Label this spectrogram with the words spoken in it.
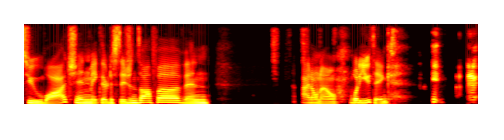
to watch and make their decisions off of and i don't know what do you think I,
